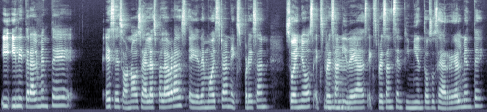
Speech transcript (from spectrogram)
Y, literalmente es eso, ¿no? O sea, las palabras eh, demuestran, expresan sueños, expresan ideas, expresan sentimientos, o sea, realmente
